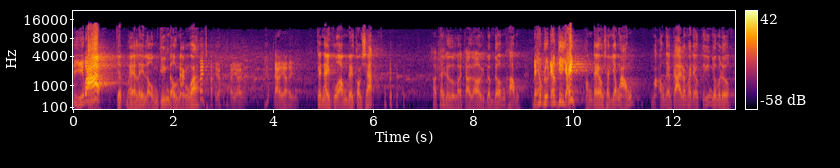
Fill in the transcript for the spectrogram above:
gì vậy ba chết mẹ lấy lộn kiến độ nặng quá trời ơi trời ơi trời ơi cái này của ổng để coi sách. Hết thấy đường rồi trời ơi đơm đớm không? Đeo được đeo chi vậy? Không đeo sao giống ổng? Mà ổng đẹp trai lắm phải đeo kiến vô mới được.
